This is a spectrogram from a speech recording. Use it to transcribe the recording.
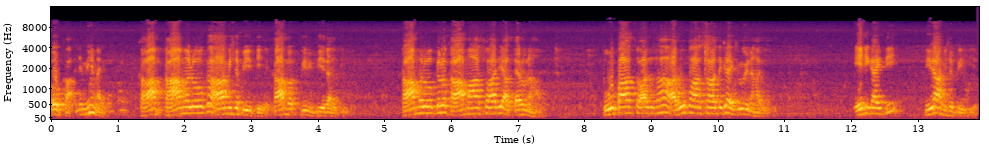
ඔව් කාලේ මෙහෙමයි. කාම කාම ලෝක ආමිෂ පීතිය. කාම පීතියයි තියෙන්නේ. කාම ලෝක වල කාමාස්වාදී අතරුණා. රූපාස්වාද සහ අරූපාස්වාද කියලා ඉතුරු වෙන හරිය. ඒ ටිකයි ති නිර්ආමිෂ පීතිය.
